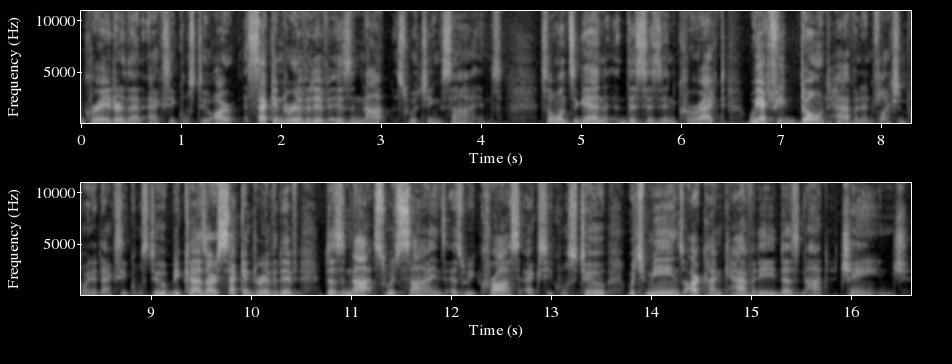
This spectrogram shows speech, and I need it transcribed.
greater than x equals 2. Our second derivative is not switching signs. So once again, this is incorrect. We actually don't have an inflection point at x equals 2 because our second derivative does not switch signs as we cross x equals 2, which means our concavity does not change.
